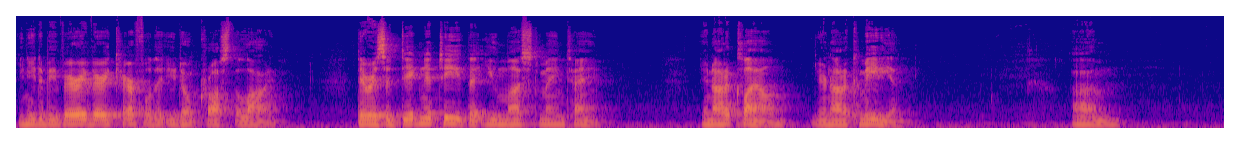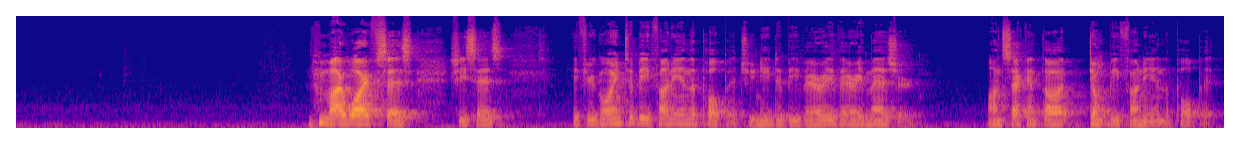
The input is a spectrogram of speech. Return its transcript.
you need to be very, very careful that you don't cross the line. There is a dignity that you must maintain. You're not a clown, you're not a comedian. Um, My wife says, she says, if you're going to be funny in the pulpit, you need to be very, very measured On second thought, don't be funny in the pulpit.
